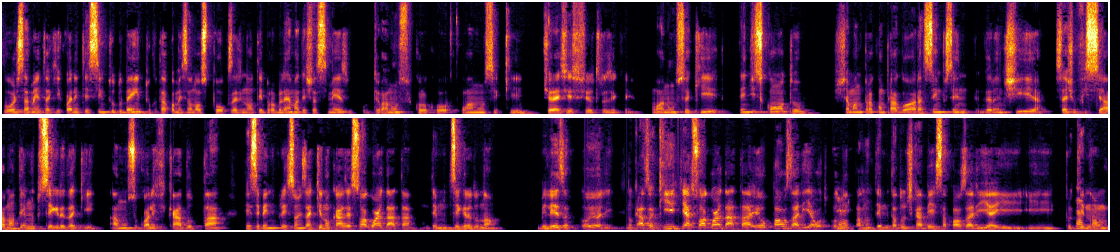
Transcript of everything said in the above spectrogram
o orçamento aqui 45, tudo bem, tu tá começando aos poucos, ali não tem problema, deixa assim mesmo. O teu anúncio colocou um anúncio aqui, tirar esses filtros aqui. O anúncio aqui tem desconto, chamando para comprar agora, 100% garantia, site oficial, não tem muito segredo aqui, anúncio qualificado, tá recebendo impressões, aqui no caso é só aguardar, tá? Não tem muito segredo não. Beleza? Oi, ali. No caso aqui, que é só aguardar, tá? Eu pausaria outro produto é. para não ter muita dor de cabeça, pausaria e, e porque tá não,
